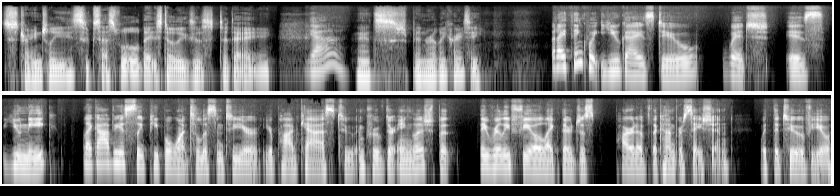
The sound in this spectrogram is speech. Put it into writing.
strangely successful. They still exist today. Yeah. It's been really crazy. But I think what you guys do, which is unique, like obviously people want to listen to your your podcast to improve their english but they really feel like they're just part of the conversation with the two of you.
